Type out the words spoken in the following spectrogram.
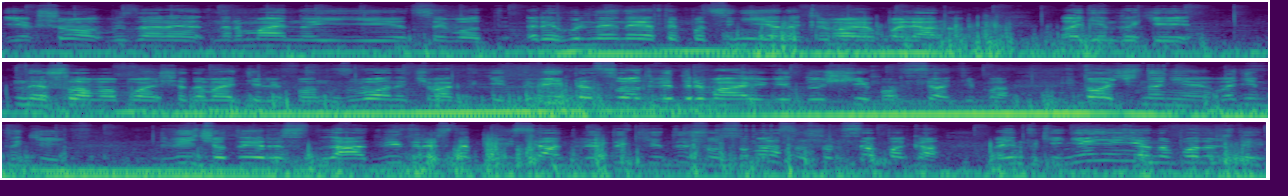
якщо ви зараз нормально її цей от регульнете по ціні, я накриваю поляну. Вадим такий, не слава Боже, давай телефон. Дзвонить, чувак такий, 2500 відриваю від душі, бо все, типа, точно ні. Вадим такий. 2400, а, 2350, він такий, ти що, з ума сошов, все, пока. А він такий, ні-ні-ні, ну подожди,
